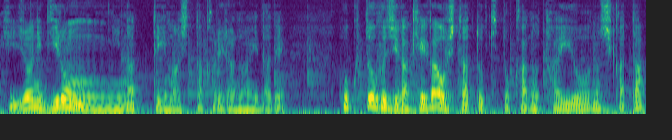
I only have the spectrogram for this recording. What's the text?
非常に議論になっていました彼らの間で。北勝富士が怪我をした時とかの対応の仕方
